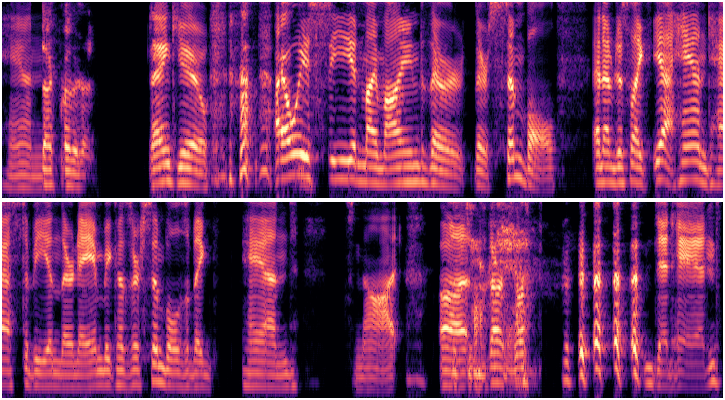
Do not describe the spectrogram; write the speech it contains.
hand. Dark Brotherhood. Thank you. I always see in my mind their their symbol, and I'm just like, yeah, hand has to be in their name because their symbol is a big hand. It's not. Uh, dark Bro- Dead hand.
